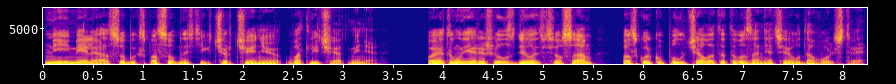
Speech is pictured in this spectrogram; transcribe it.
не имели особых способностей к черчению, в отличие от меня. Поэтому я решил сделать все сам, поскольку получал от этого занятия удовольствие.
